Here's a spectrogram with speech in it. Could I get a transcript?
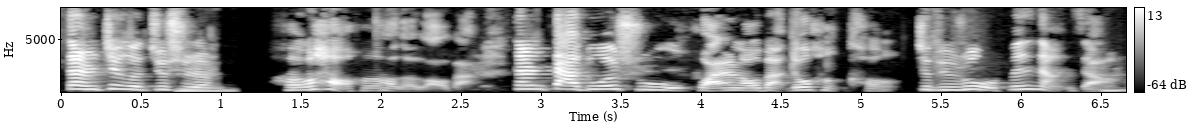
但是这个就是嗯很好很好的老板，但是大多数华人老板都很坑。就比如说我分享一下，嗯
